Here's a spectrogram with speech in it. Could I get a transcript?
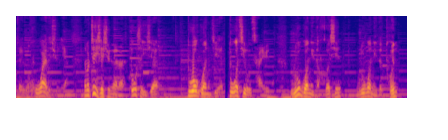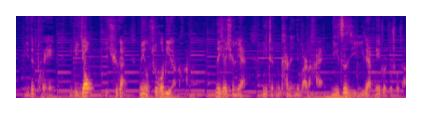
这个户外的训练。那么这些训练呢，都是一些多关节、多肌肉参与的。如果你的核心、如果你的臀、你的腿、你的腰、你的躯干没有足够力量的话，那些训练你只能看人家玩的嗨，你自己一练没准就受伤，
